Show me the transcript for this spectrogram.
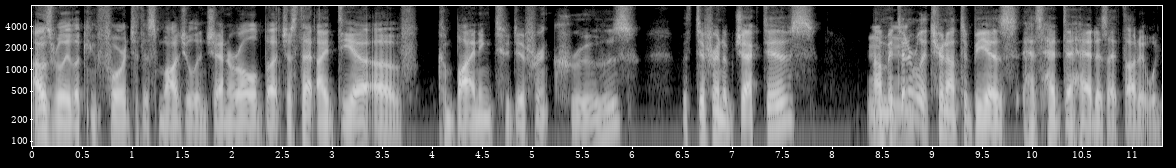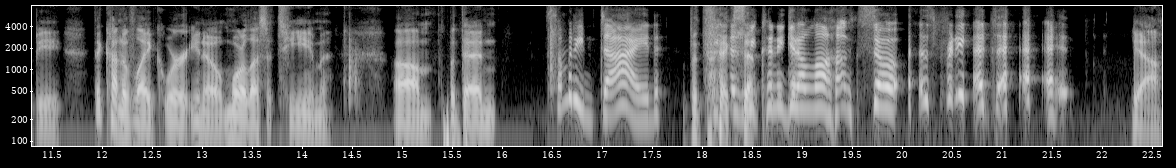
I was really looking forward to this module in general, but just that idea of combining two different crews with different objectives. Um, it didn't really turn out to be as as head to head as I thought it would be. They kind of like were, you know, more or less a team. Um, but then, Somebody died but because we couldn't get along. So it's pretty head to head. Yeah.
